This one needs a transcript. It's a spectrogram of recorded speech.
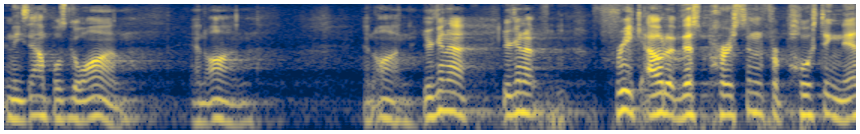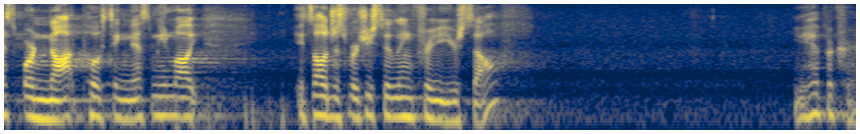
And the examples go on and on and on. You're gonna, you're gonna freak out at this person for posting this or not posting this. Meanwhile, it's all just virtue signaling for yourself. You hypocrite.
